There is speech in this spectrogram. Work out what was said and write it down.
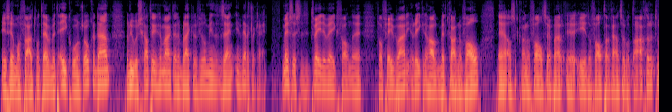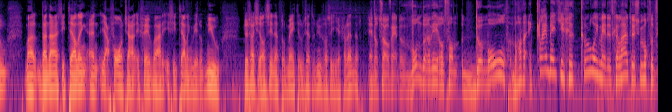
is helemaal fout. Want we hebben met eekhoorns ook gedaan. Ruwe schattingen gemaakt. En dan blijkt er veel minder te zijn in werkelijkheid. Meestal is het de tweede week van, van februari. Rekening houden met carnaval. Als het carnaval zeg maar eerder valt, dan gaan ze wat naar achteren toe. Maar daarna is die telling. En ja, volgend jaar in februari is die telling weer opnieuw. Dus als je dan zin hebt om mee te doen, zet het nu vast in je kalender. En tot zover de wonderenwereld van de mol. We hadden een klein beetje geklooi met het geluid. Dus mocht het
